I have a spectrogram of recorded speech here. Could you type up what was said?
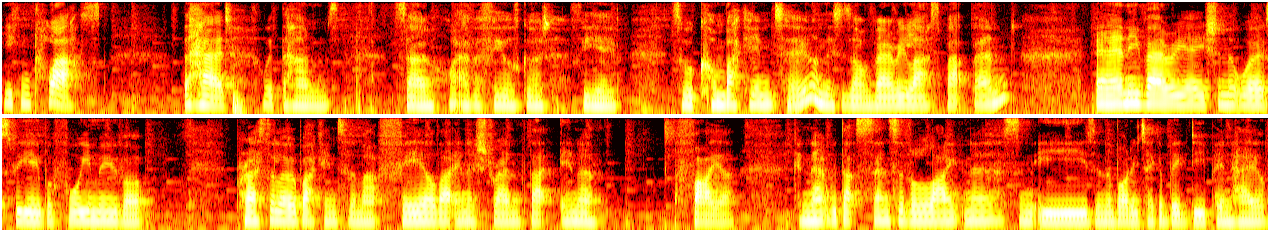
you can clasp the head with the hands. So, whatever feels good for you. So, we'll come back into, and this is our very last back bend. Any variation that works for you before you move up. Press the lower back into the mat. Feel that inner strength, that inner fire. Connect with that sense of lightness and ease in the body. Take a big deep inhale.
